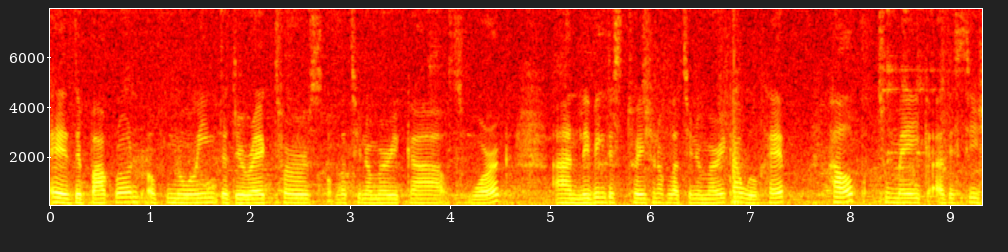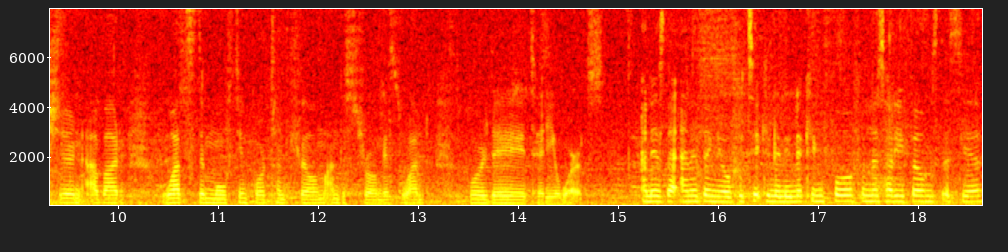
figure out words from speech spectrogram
uh, the background of knowing the directors of Latin America's work and living the situation of Latin America will help help to make a decision about what's the most important film and the strongest one for the Teddy Awards. And is there anything you're particularly looking for from the Teddy films this year?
